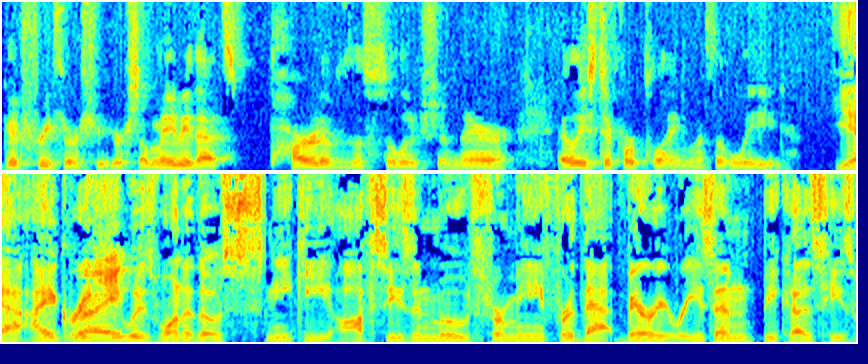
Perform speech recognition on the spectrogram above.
good free throw shooter, so maybe that's part of the solution there. At least if we're playing with a lead. Yeah, I agree. Right. He was one of those sneaky offseason moves for me for that very reason because he's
